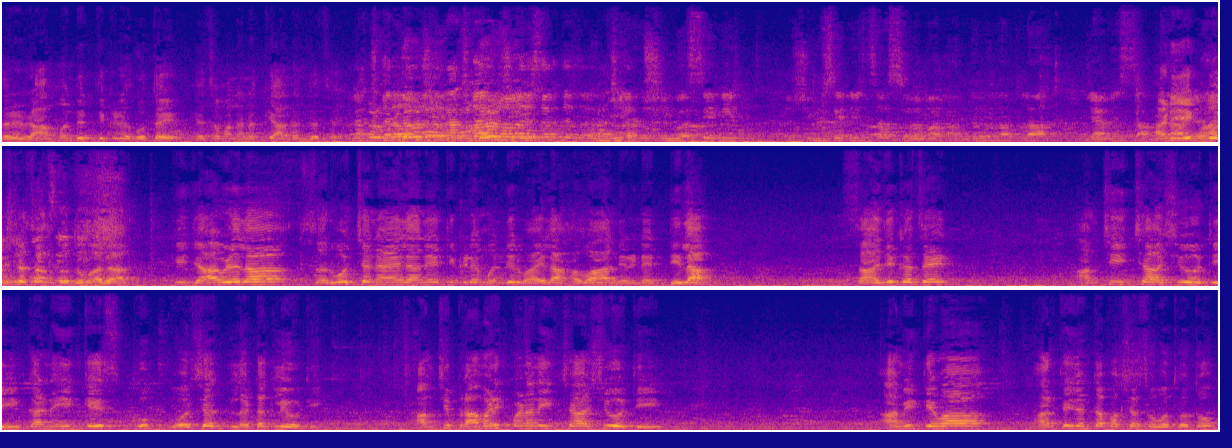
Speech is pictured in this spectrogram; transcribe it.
तरी राम मंदिर तिकडे होतंय याचा मला नक्की आनंदच आहे. आणि एक गोष्ट सांगतो तुम्हाला की ज्या वेळेला सर्वोच्च न्यायालयाने तिकडे मंदिर व्हायला हवा हा निर्णय दिला साहजिकच आहे. आमची इच्छा अशी होती कारण ही केस खूप वर्ष लटकली होती. आमची प्रामाणिकपणाने इच्छा अशी होती आम्ही तेव्हा भारतीय जनता पक्षासोबत होतो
